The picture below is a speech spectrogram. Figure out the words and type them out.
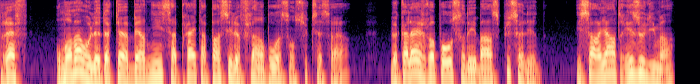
Bref, au moment où le docteur Bernier s'apprête à passer le flambeau à son successeur, le collège repose sur des bases plus solides et s'oriente résolument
